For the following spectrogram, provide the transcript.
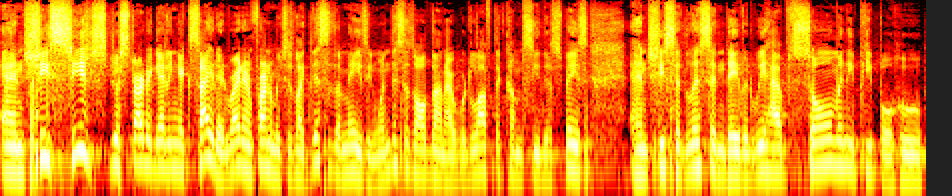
and she, she just started getting excited right in front of me. She's like, This is amazing. When this is all done, I would love to come see this space. And she said, Listen, David, we have so many people who,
